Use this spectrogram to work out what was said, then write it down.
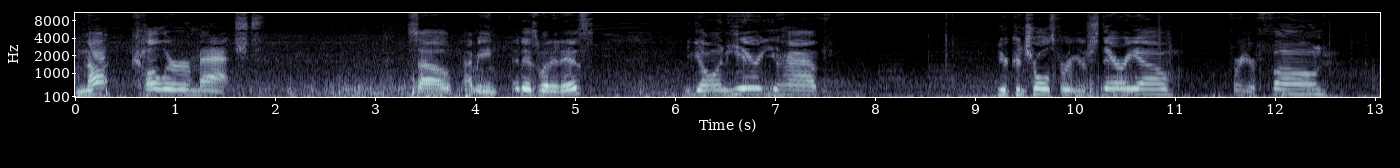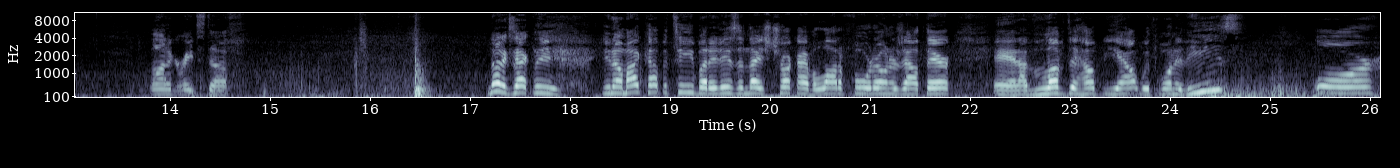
Not color matched. So, I mean, it is what it is. You go in here, you have your controls for your stereo, for your phone. A lot of great stuff. Not exactly, you know, my cup of tea, but it is a nice truck. I have a lot of Ford owners out there, and I'd love to help you out with one of these. Or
